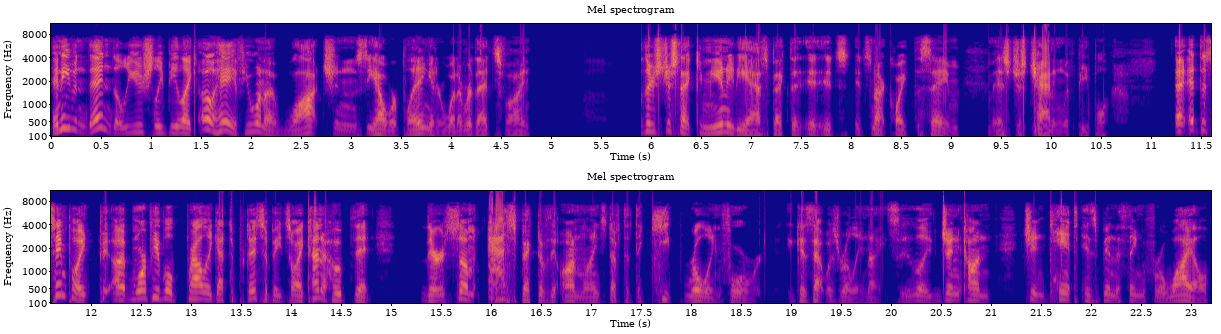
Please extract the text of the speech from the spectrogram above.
And even then, they'll usually be like, "Oh, hey, if you want to watch and see how we're playing it or whatever, that's fine." Um, there's just that community aspect that it's it's not quite the same as just chatting with people. At the same point, uh, more people probably got to participate, so I kind of hope that there's some aspect of the online stuff that they keep rolling forward because that was really nice. Like Gen Con, Gen Can't has been a thing for a while,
